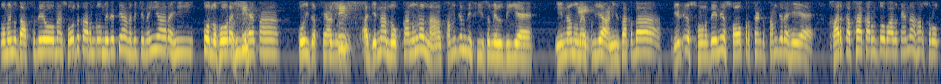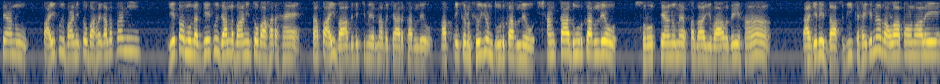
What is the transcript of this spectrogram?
ਉਹ ਮੈਨੂੰ ਦੱਸ ਦਿਓ ਮੈਂ ਸੋਧ ਕਰ ਲੂ ਮੇਰੇ ਧਿਆਨ ਵਿੱਚ ਨਹੀਂ ਆ ਰਹੀ ਭੁੱਲ ਹੋ ਰਹੀ ਹੈ ਤਾਂ ਕੋਈ ਦੱਸਿਆ ਨਹੀਂ। ਆ ਜਿਨ੍ਹਾਂ ਲੋਕਾਂ ਨੂੰ ਨਾ ਨਾ ਸਮਝਣ ਦੀ ਫੀਸ ਮਿਲਦੀ ਹੈ ਇਹਨਾਂ ਨੂੰ ਮੈਂ। ਸਮਝਾ ਨਹੀਂ ਸਕਦਾ। ਜਿਹੜੇ ਸੁਣਦੇ ਨੇ 100% ਸਮਝ ਰਹੇ ਹੈ। ਹਰ ਕਥਾ ਕਰਨ ਤੋਂ ਬਾਅਦ ਕਹਿੰਦਾ ਹਾਂ ਸਰੋਤਿਆਂ ਨੂੰ ਭਾਈ ਕੋਈ ਬਾਣੀ ਤੋਂ ਬਾਹਰ ਗੱਲ ਤਾਂ ਨਹੀਂ। ਜੇ ਤੁਹਾਨੂੰ ਲੱਗੇ ਕੋਈ ਗੱਲ ਬਾਣੀ ਤੋਂ ਬਾਹਰ ਹੈ, ਤਾਂ ਭਾਈ ਬਾਅਦ ਵਿੱਚ ਮੇਰੇ ਨਾਲ ਵਿਚਾਰ ਕਰ ਲਿਓ, ਆਪਣੀ ਕਨਫਿਊਜ਼ਨ ਦੂਰ ਕਰ ਲਿਓ, ਸ਼ੰਕਾ ਦੂਰ ਕਰ ਲਿਓ। ਸਰੋਤਿਆਂ ਨੂੰ ਮੈਂ ਸਦਾ ਜਵਾਬ ਦੇ ਹਾਂ। ਆ ਜਿਹੜੇ 10 20 ਹੈਗੇ ਨਾ ਰੌਲਾ ਪਾਉਣ ਵਾਲੇ,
